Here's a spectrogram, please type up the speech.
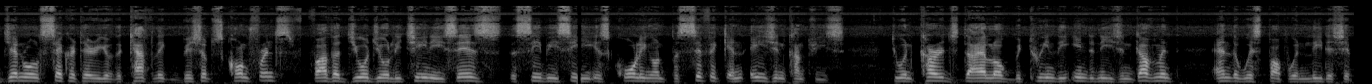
General Secretary of the Catholic Bishops' Conference, Father Giorgio Licini, says the CBC is calling on Pacific and Asian countries to encourage dialogue between the Indonesian government and the West Papuan leadership.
